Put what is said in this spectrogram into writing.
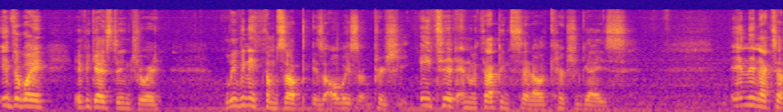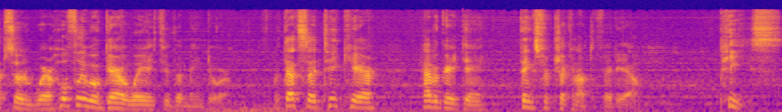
Either way, if you guys did enjoy, leaving a thumbs up is always appreciated. And with that being said, I'll catch you guys in the next episode where hopefully we'll get our way through the main door. With that said, take care, have a great day, thanks for checking out the video. Peace.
